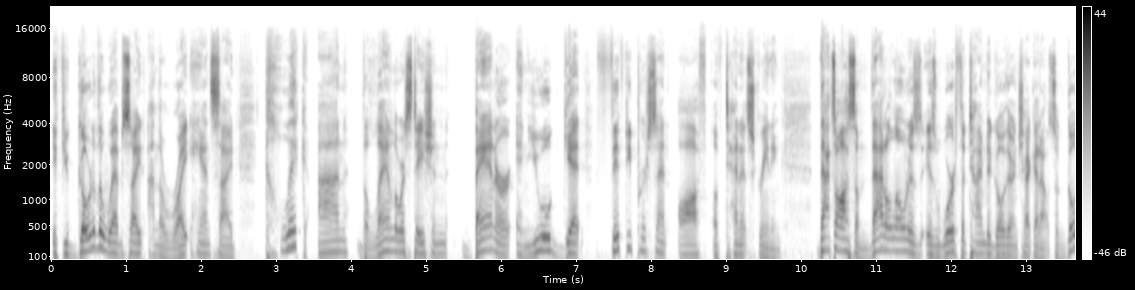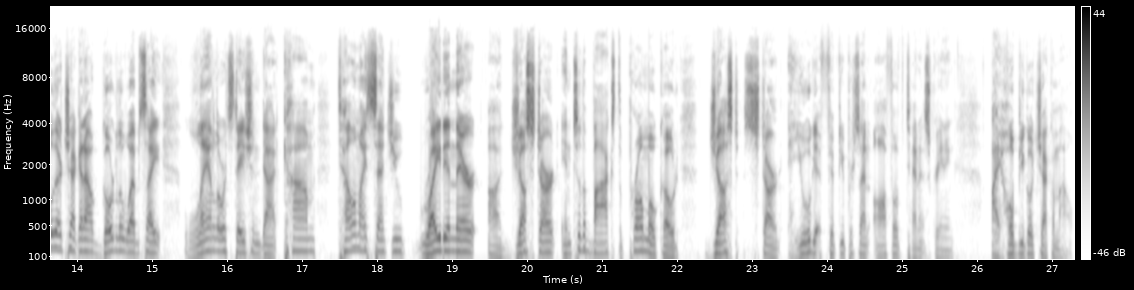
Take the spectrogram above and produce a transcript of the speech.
If you go to the website on the right hand side, click on the landlord station banner and you will get 50% off of tenant screening. That's awesome. That alone is, is worth the time to go there and check it out. So go there, check it out. Go to the website, landlordstation.com. Tell them I sent you right in there. Uh, just start into the box, the promo code, just start, and you will get 50% off of tenant screening. I hope you go check them out.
